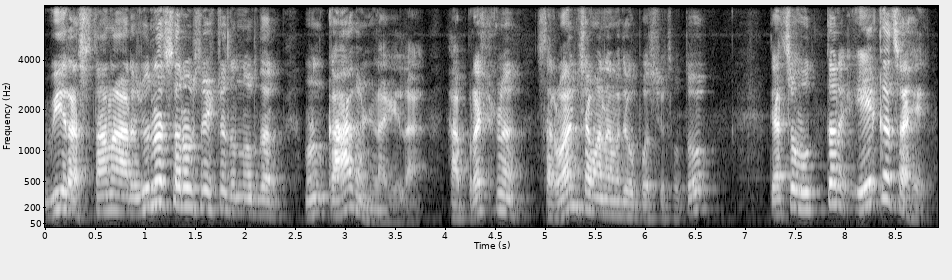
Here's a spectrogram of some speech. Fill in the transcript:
वीर असताना अर्जुनच सर्वश्रेष्ठ धनुर्धर म्हणून का गणला गेला? हा प्रश्न सर्वांच्या मनामध्ये उपस्थित होतो. त्याचं उत्तर एकच आहे.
